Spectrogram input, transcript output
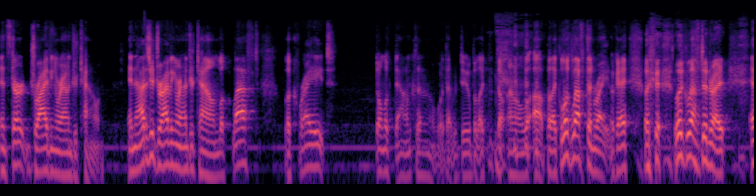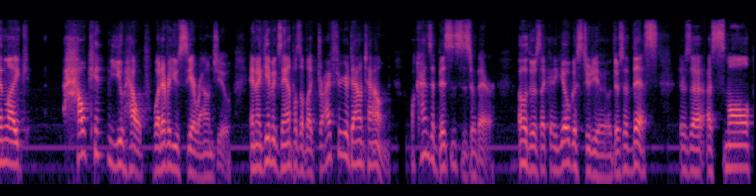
and start driving around your town. And as you're driving around your town look left look right don't look down because I don't know what that would do, but like don't I don't look up, uh, but like look left and right, okay? Like look left and right. And like how can you help whatever you see around you? And I give examples of like drive through your downtown. What kinds of businesses are there? Oh, there's like a yoga studio, there's a this, there's a, a small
